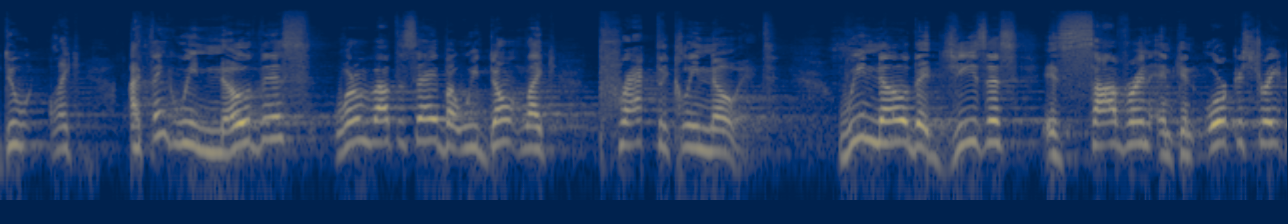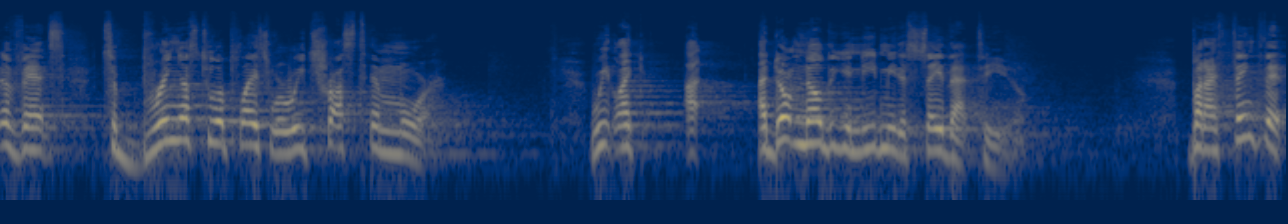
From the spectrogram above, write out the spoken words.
do like I think we know this, what I'm about to say, but we don't like practically know it. We know that Jesus is sovereign and can orchestrate events to bring us to a place where we trust him more. We like I, I don't know that you need me to say that to you. But I think that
